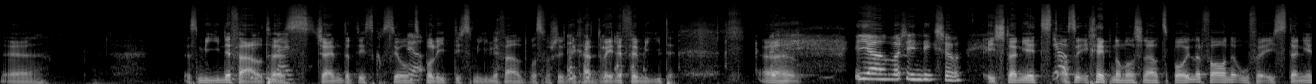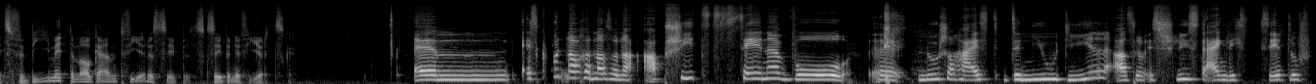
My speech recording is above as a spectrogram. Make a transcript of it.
Äh, ein Minenfeld, ein genderdiskussionspolitisches Minenfeld, das wahrscheinlich haben wollen vermeiden. Äh, Ja, wahrscheinlich schon. ist dann jetzt, Ja. also ich habe nochmal schnell die Spoilerfahne auf, ist es dann jetzt vorbei mit dem Agent 74, 47? Ähm, es kommt nachher noch so eine Abschiedsszene, wo äh, nur schon heißt The New Deal. Also es schließt eigentlich sehr darauf,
